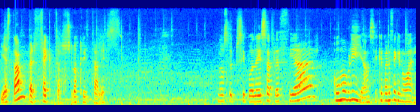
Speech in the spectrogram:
Y están perfectos los cristales. No sé si podéis apreciar cómo brillan, si es que parece que no hay.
